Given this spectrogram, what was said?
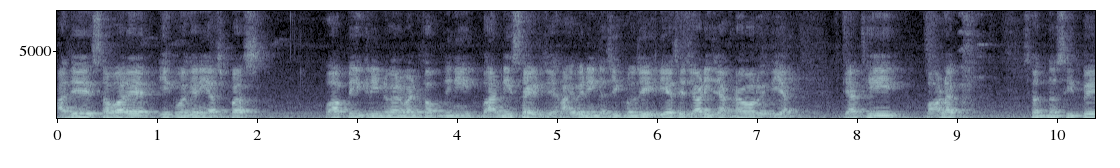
આજે સવારે એક વાગ્યાની આસપાસ વાપી ગ્રીન એન્વાયરમેન્ટ કંપનીની બહારની સાઈડ જે હાઈવેની નજીકનો જે એરિયા છે, જાડી ઝાંખરાવાળો એરિયા ત્યાંથી બાળક સદનસીબે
